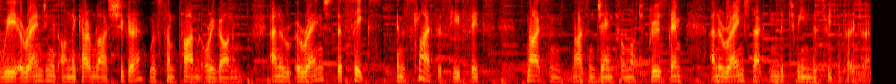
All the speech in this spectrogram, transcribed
we're arranging it on the caramelized sugar with some thyme and oregano, and arrange the figs. We're going to slice a few figs, nice and nice and gentle, not to bruise them, and arrange that in between the sweet potato.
